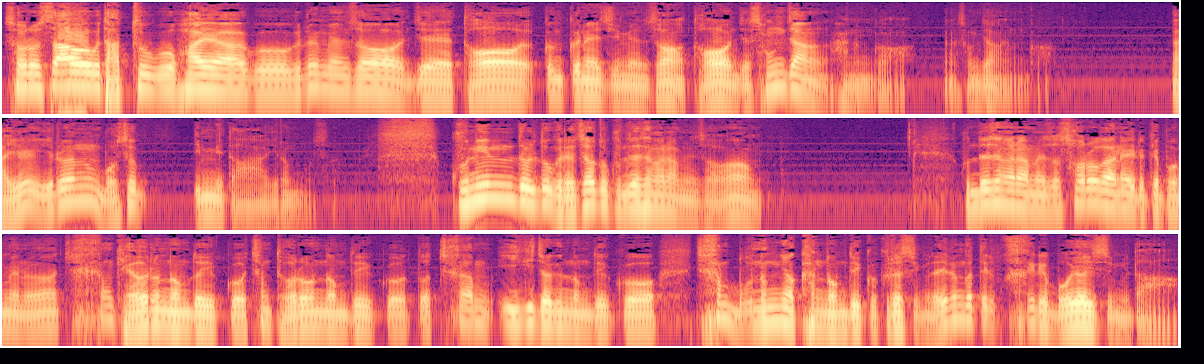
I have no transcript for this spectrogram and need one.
서로 싸우고 다투고 화해하고, 그러면서 이제 더 끈끈해지면서 더 이제 성장하는 거, 성장하는 거. 자, 이런 모습입니다. 이런 모습. 군인들도 그래요. 저도 군대 생활하면서 군대 생활하면서 서로 간에 이렇게 보면은 참 게으른 놈도 있고 참 더러운 놈도 있고 또 참 이기적인 놈도 있고 참 무능력한 놈도 있고 그렇습니다. 이런 것들이 확 이렇게 모여 있습니다.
